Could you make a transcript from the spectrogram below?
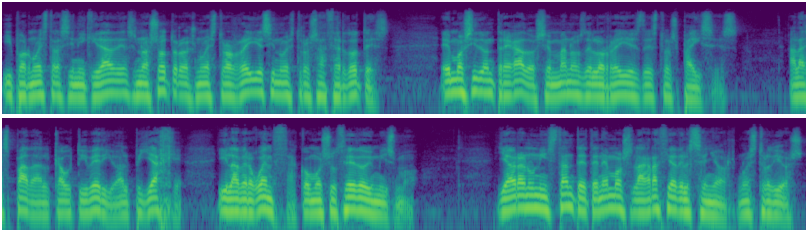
y por nuestras iniquidades nosotros, nuestros reyes y nuestros sacerdotes, hemos sido entregados en manos de los reyes de estos países, a la espada, al cautiverio, al pillaje y la vergüenza, como sucede hoy mismo. Y ahora en un instante tenemos la gracia del Señor, nuestro Dios,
